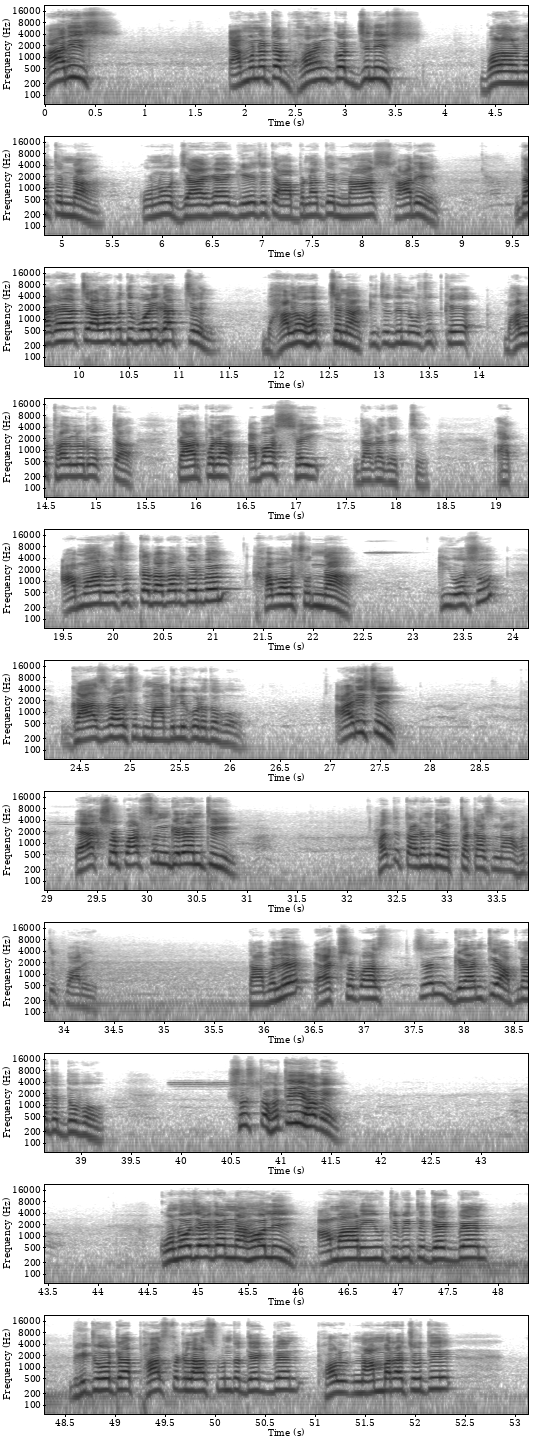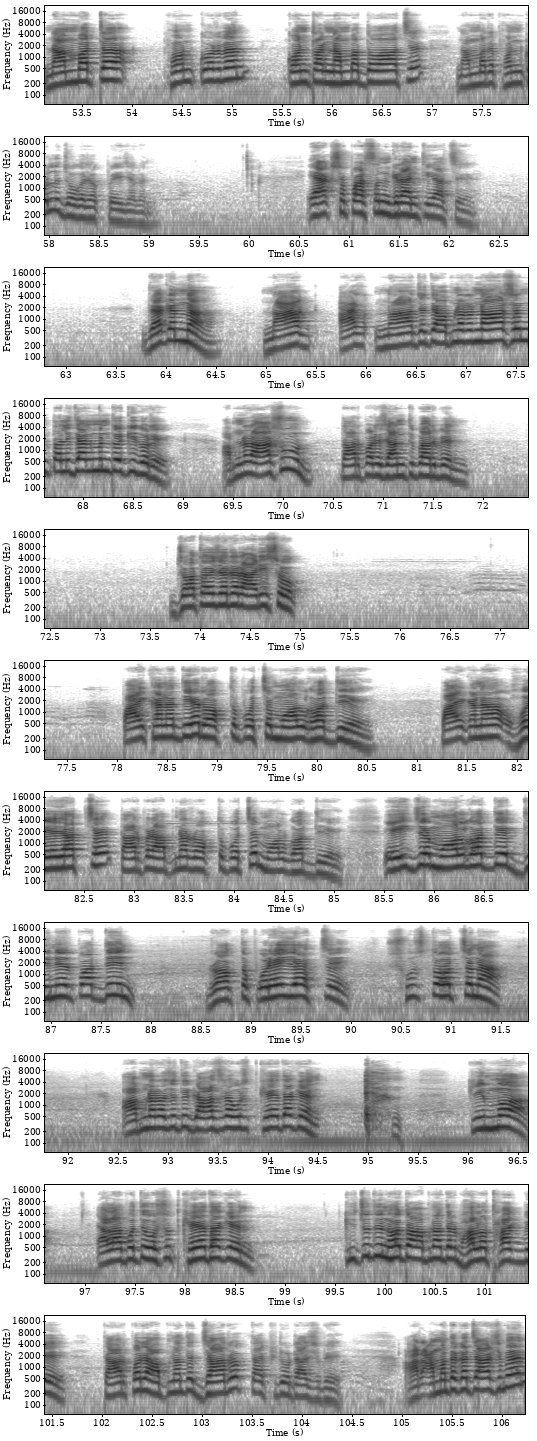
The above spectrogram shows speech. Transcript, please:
আরিস, এমন একটা ভয়ঙ্কর জিনিস বলার মতন না। কোনো জায়গায় গিয়ে যদি আপনাদের না সারে, দেখা যাচ্ছে অ্যালোপ্যাথি বড়ি খাচ্ছেন, ভালো হচ্ছে না, কিছুদিন ওষুধ খেয়ে ভালো থাকল রোগটা, তারপরে আবার সেই দেখা যাচ্ছে। আর আমার ওষুধটা ব্যবহার করবেন, খাওয়া ওষুধ না। কি ওষুধ? গাছরা ওষুধ মাদুলি করে দেবো। আরিসি একশো পার্সেন্ট গ্যারান্টি হয়তো তার মধ্যে একটা কাজ না হতে পারে। তা বলে একশো পার্সেন্ট গ্যারান্টি আপনাদের দেবো। সুস্থ হতেই হবে। কোনো জায়গায় না হলে আমার ইউটিভিতে দেখবেন, ভিডিওটা ফার্স্ট থেকে লাস্ট পর্যন্ত দেখবেন, ফল নাম্বার আছে ওতে। নাম্বারটা ফোন করবেন কন্ট্যাক্ট নাম্বার দেওয়া আছে। নাম্বারে ফোন করলে যোগাযোগ পেয়ে যাবেন। একশো পার্সেন্ট গ্যারান্টি আছে। দেখেন না না, আর- না যদি আপনারা না আসেন, তাহলে জানবেন তো কী করে। আপনারা আসুন, তারপরে জানতে পারবেন। যতই যাদের আড়িস হোক, পায়খানা দিয়ে রক্ত পড়ছে মল ঘর দিয়ে। পায়খানা হয়ে যাচ্ছে, তারপরে আপনার রক্ত পড়ছে মল ঘর দিয়ে। এই যে মল ঘর দিয়ে দিনের পর দিন রক্ত পড়েই যাচ্ছে। সুস্থ হচ্ছে না। আপনারা যদি গাছরা ওষুধ খেয়ে থাকেন, কিংবা অ্যালোপ্যাথি ওষুধ খেয়ে থাকেন, কিছুদিন হয়তো আপনাদের ভালো থাকবে, তারপরে আপনাদের যা রোগ তাই ফিরত আসবে। আর আমাদের কাছে আসবেন,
